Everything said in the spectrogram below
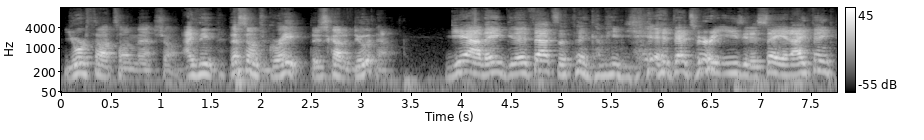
Your thoughts on that sean? I think that sounds great. They just got to do it now. Yeah, they that's the thing. I mean, yeah, that's very easy to say, and I think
